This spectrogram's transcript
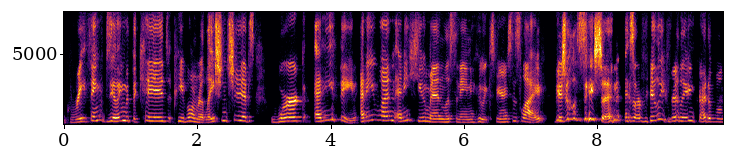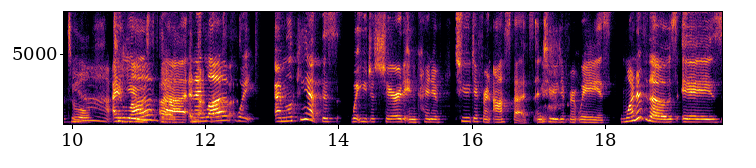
great thing dealing with the kids, people in relationships, work, anything, anyone, any human listening who experiences life, visualization is a really, really incredible tool. Yeah, I love uh, that. Uh, and I love process. what I'm looking at this, what you just shared in kind of two different aspects and two different ways. One of those is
